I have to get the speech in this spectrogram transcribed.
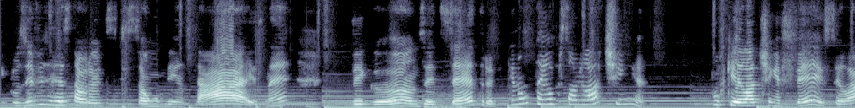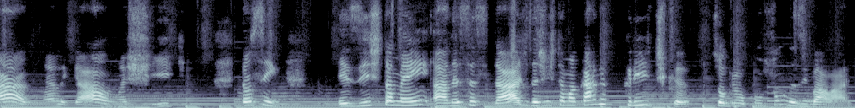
inclusive restaurantes que são ambientais, né? Veganos, etc., que não tem opção de latinha. Porque latinha é feio, sei lá, não é legal, não é chique. Então, assim, existe também a necessidade da gente ter uma carga crítica sobre o consumo das embalagens.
